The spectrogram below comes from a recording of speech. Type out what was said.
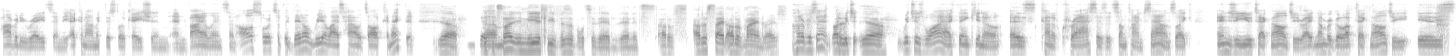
poverty rates and the economic dislocation and violence and all sorts of things they don't realize how it's all connected. Yeah. Um, if it's um, not immediately visible to them then it's out of out of sight out of mind right? 100% which yeah. which is why i think you know as kind of crass as it sometimes sounds like NGU technology, right? Number go up technology is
